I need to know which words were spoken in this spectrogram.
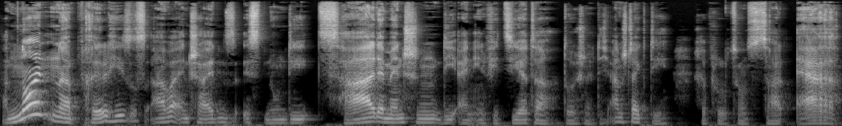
Am 9. April hieß es aber, entscheidend ist nun die Zahl der Menschen, die ein Infizierter durchschnittlich ansteckt, die Reproduktionszahl R.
